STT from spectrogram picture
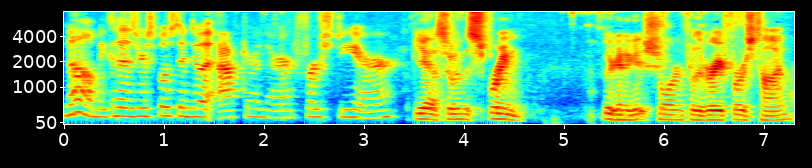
No, because you're supposed to do it after their first year, Yeah, so in the spring, they're going to get shorn for the very first time.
